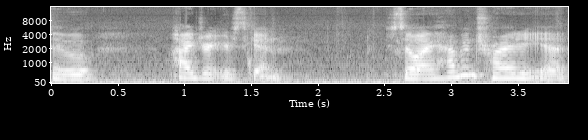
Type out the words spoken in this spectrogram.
to hydrate your skin. So I haven't tried it yet.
